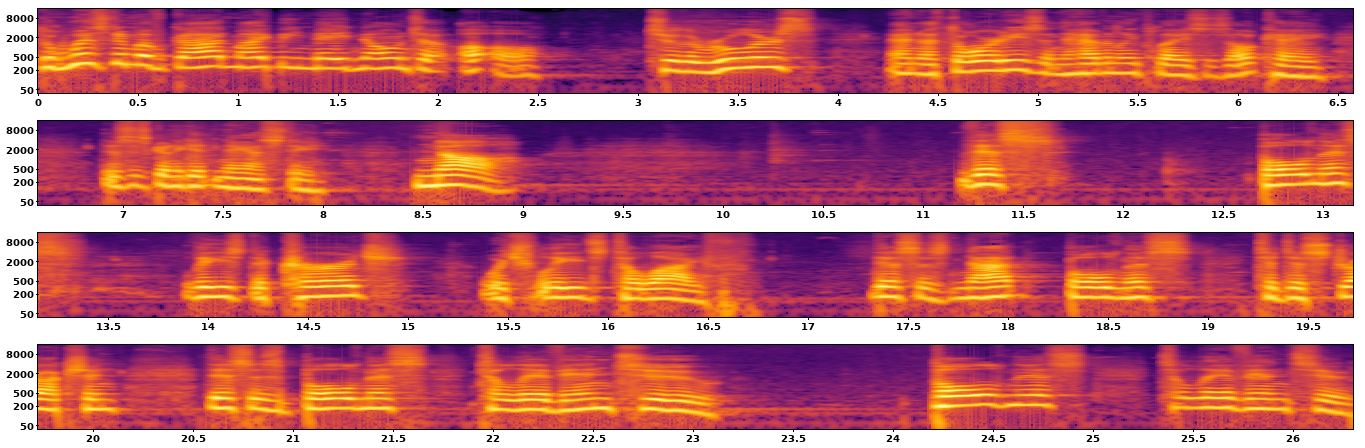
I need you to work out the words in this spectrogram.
the wisdom of God might be made known to, uh oh, to the rulers and authorities in the heavenly places. Okay, this is going to get nasty. No. This boldness leads to courage, which leads to life. This is not boldness to destruction. This is boldness to live into. Boldness to live into.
